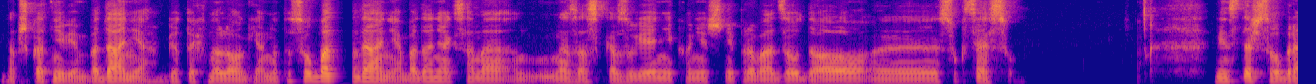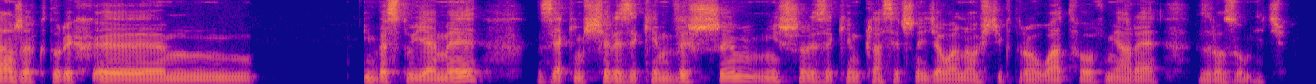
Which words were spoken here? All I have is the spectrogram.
Na przykład, nie wiem, badania, biotechnologia, no to są badania. Badania, jak sama nazwa wskazuje, niekoniecznie prowadzą do y, sukcesu. Więc też są branże, w których y, inwestujemy z jakimś ryzykiem wyższym niż ryzykiem klasycznej działalności, którą łatwo w miarę zrozumieć.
